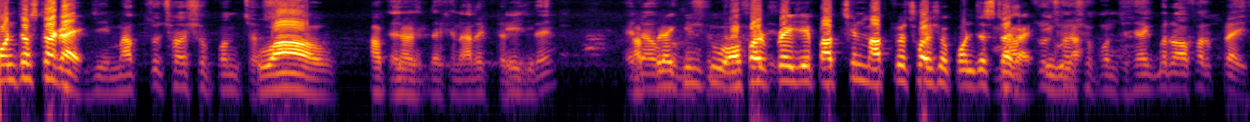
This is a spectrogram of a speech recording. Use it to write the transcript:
পঞ্চাশ টাকায়? জি মাত্র ছয়শো পঞ্চাশ। ওয়াও আপনার দেখেন আরেকটা ডিজাইন আপনারা কিন্তু অফার প্রাইজে পাচ্ছেন মাত্র ছয়শো পঞ্চাশ টাকায় এগুলা। একবার অফার প্রাইস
